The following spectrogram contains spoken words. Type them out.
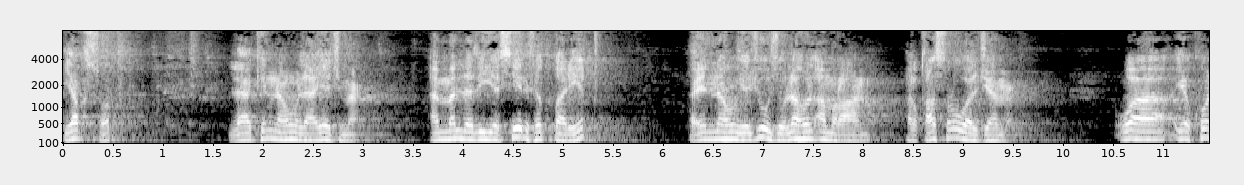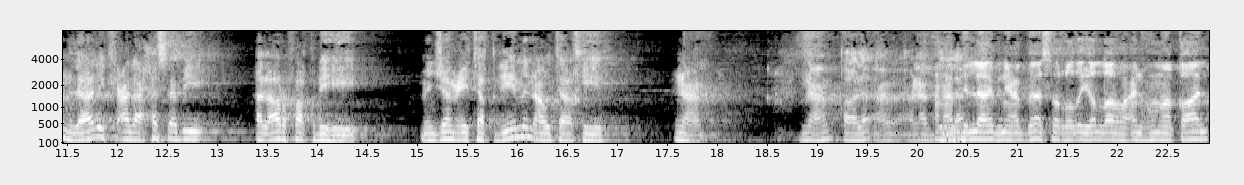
يقصر لكنه لا يجمع. أما الذي يسير في الطريق فإنه يجوز له الأمران القصر والجمع ويكون ذلك على حسب الأرفق به من جمع تقديم أو تأخير. نعم. نعم قال عن عبد الله, عن عبد الله بن عباس رضي الله عنهما قال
